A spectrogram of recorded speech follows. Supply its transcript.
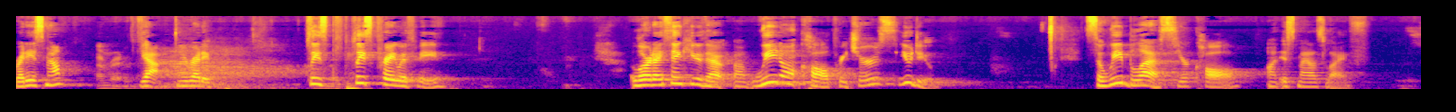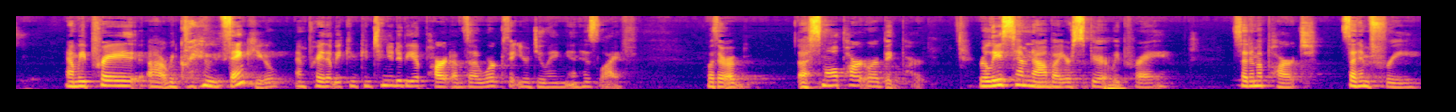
Ready, Ismael? I'm ready. Yeah, you're ready. Please, please pray with me. Lord, I thank you that uh, we don't call preachers, you do. So we bless your call on Ismael's life. And we pray, uh, we, we thank you and pray that we can continue to be a part of the work that you're doing in his life, whether a, a small part or a big part. Release him now by your Spirit, we pray. Set him apart, set him free.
